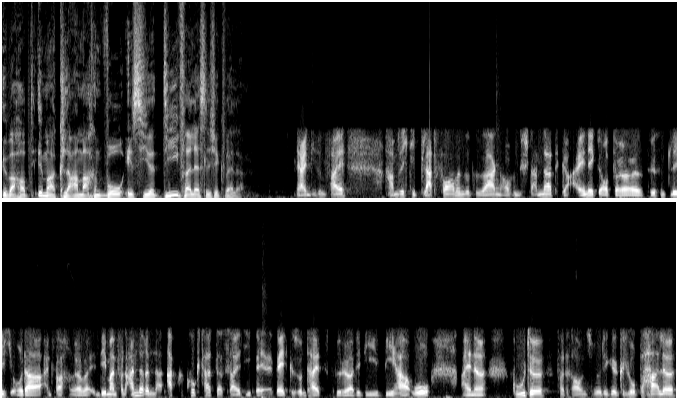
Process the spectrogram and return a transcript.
überhaupt immer klar machen? Wo ist hier die verlässliche Quelle? Ja, in diesem Fall haben sich die Plattformen sozusagen auf einen Standard geeinigt, ob äh, wissentlich oder einfach, äh, indem man von anderen abgeguckt hat, dass halt die Weltgesundheitsbehörde, die WHO, eine gute, vertrauenswürdige, globale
